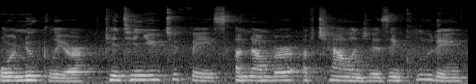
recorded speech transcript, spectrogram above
or nuclear continue to face a number of challenges, including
